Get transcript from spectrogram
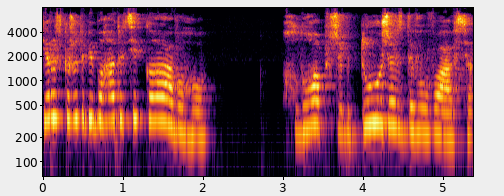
Я розкажу тобі багато цікавого. Хлопчик дуже здивувався,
